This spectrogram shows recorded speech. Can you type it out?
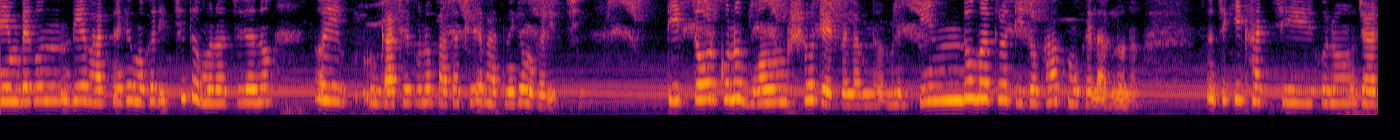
নিম বেগুন দিয়ে ভাত মেখে মুখে দিচ্ছি তো মনে হচ্ছে যেন ওই গাছের কোনো পাতা ছিঁড়ে ভাত মেখে মুখে দিচ্ছি। তিতোর কোনো বংশ টের পেলাম না। মানে বিন্দু মাত্র তিতো ভাব মুখে লাগল না। হচ্ছে কি খাচ্ছি, কোনো যার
